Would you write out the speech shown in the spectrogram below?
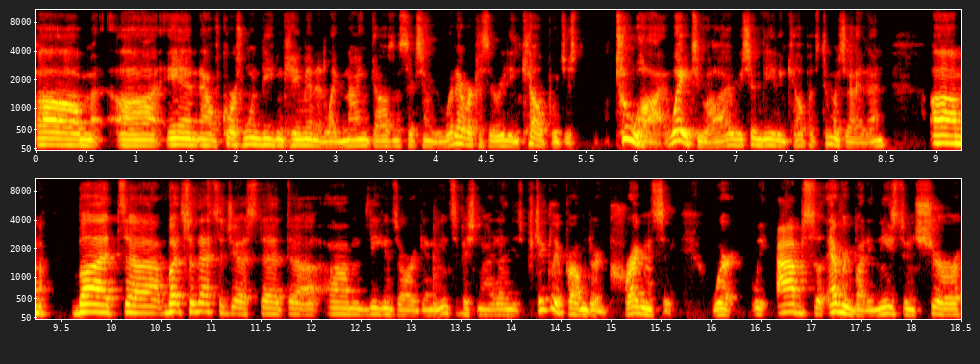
Um, uh, and now, of course, one vegan came in at like 9,600, whatever, because they're eating kelp, which is too high, way too high. We shouldn't be eating kelp; it's too much iodine. Um, but uh, but so that suggests that uh, um, vegans are getting insufficient iodine. It's particularly a problem during pregnancy, where we absolutely everybody needs to ensure a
